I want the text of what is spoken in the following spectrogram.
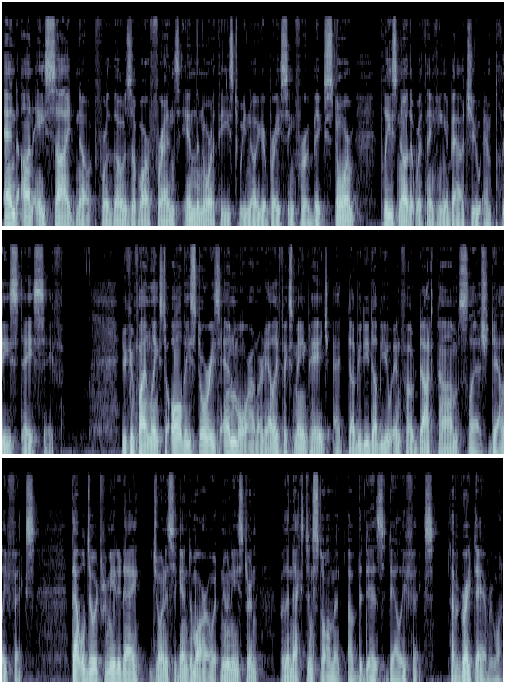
And on a side note, for those of our friends in the Northeast, we know you're bracing for a big storm. Please know that we're thinking about you and please stay safe. You can find links to all these stories and more on our Daily Fix main page at wdwinfo.com slash dailyfix. That will do it for me today. Join us again tomorrow at noon Eastern for the next installment of the DIS Daily Fix. Have a great day, everyone.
